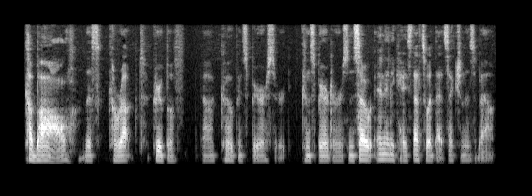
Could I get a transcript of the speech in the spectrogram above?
cabal, this corrupt group of uh, co-conspirators. Conspirators, and so in any case, that's what that section is about.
